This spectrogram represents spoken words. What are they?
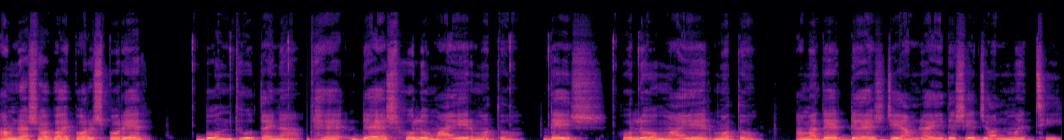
আমরা সবাই পরস্পরের বন্ধু, তাই না? দেশ হলো মায়ের মতো। দেশ হলো মায়ের মতো। আমাদের দেশ যে আমরা এদেশে জন্মেছি,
